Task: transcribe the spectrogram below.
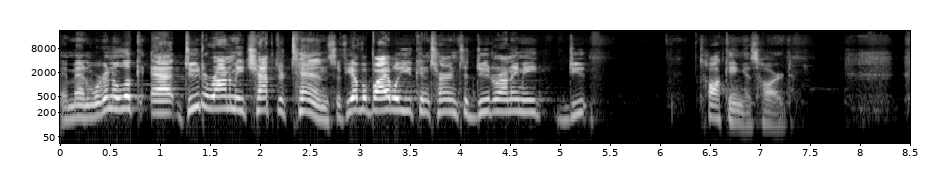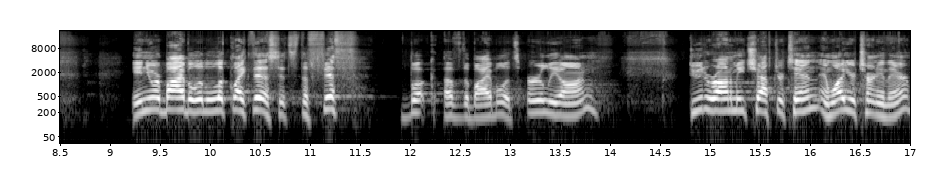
Amen. We're going to look at Deuteronomy chapter 10. So if you have a Bible, you can turn to Deuteronomy. De- Talking is hard. In your Bible, it'll look like this it's the fifth book of the Bible, it's early on. Deuteronomy chapter 10. And while you're turning there,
